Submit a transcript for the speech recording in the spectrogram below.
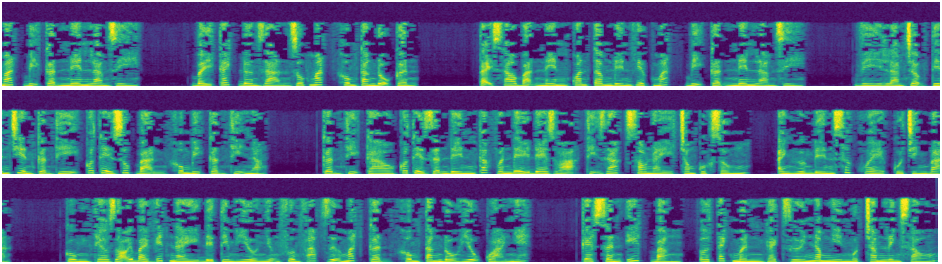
Mắt bị cận nên làm gì? 7 cách đơn giản giúp mắt không tăng độ cận. Tại sao bạn nên quan tâm đến việc mắt bị cận nên làm gì? Vì làm chậm tiến triển cận thị có thể giúp bạn không bị cận thị nặng. Cận thị cao có thể dẫn đến các vấn đề đe dọa thị giác sau này trong cuộc sống, ảnh hưởng đến sức khỏe của chính bạn. Cùng theo dõi bài viết này để tìm hiểu những phương pháp giữ mắt cận không tăng độ hiệu quả nhé. Capson ít bằng, attachment gạch dưới 5106,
